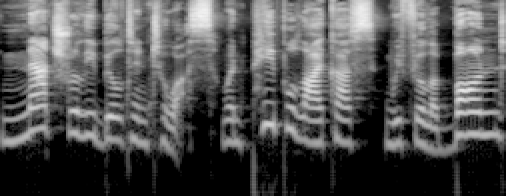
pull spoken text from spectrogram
naturally built into us. When people like us, we feel a bond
